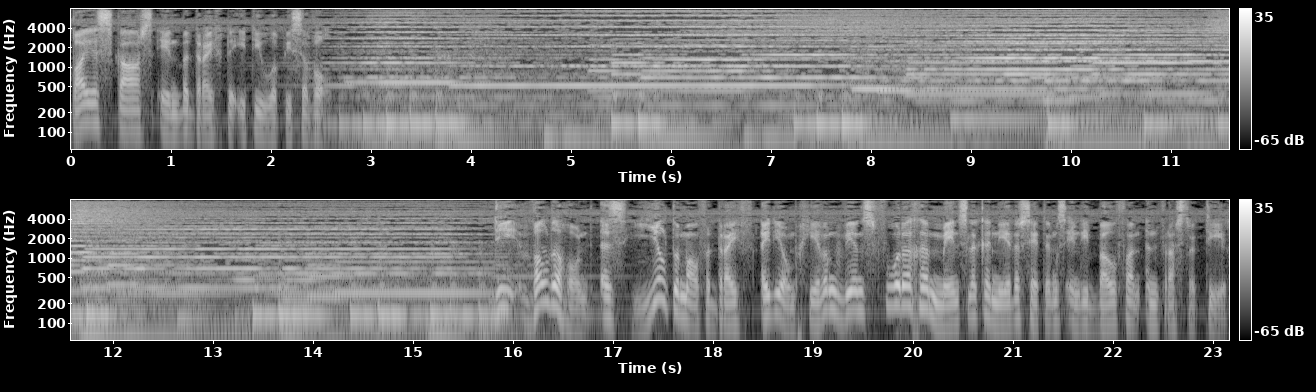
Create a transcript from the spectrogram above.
baie skaars en bedreigde Ethiopiese wolf. Die wilde hond is heeltemal verdryf uit die omgewing weens vorige menslike nedersettings en die bou van infrastruktuur.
